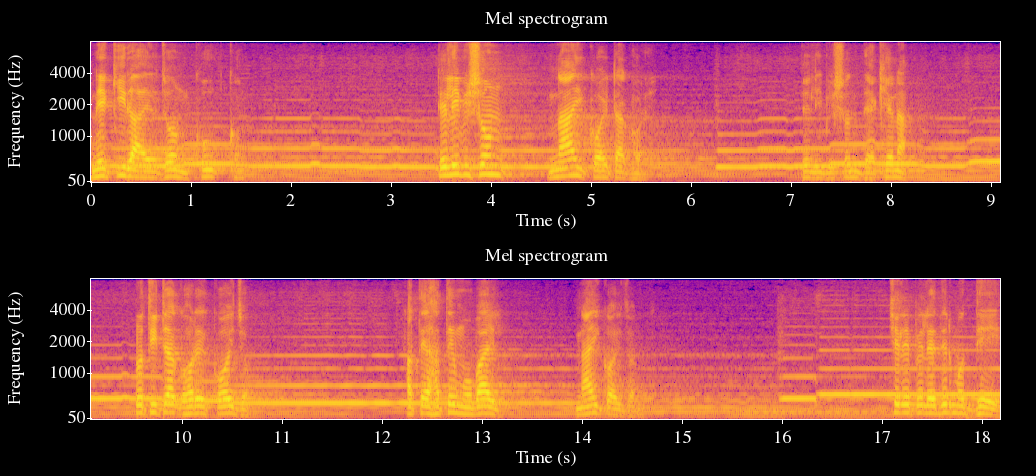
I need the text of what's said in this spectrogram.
নেকির আয়োজন খুব কম। টেলিভিশন নাই কয়টা ঘরে? টেলিভিশন দেখে না। প্রতিটা ঘরে কয়জন? হাতে হাতে মোবাইল নাই কয়জন? ছেলে পেলেদের মধ্যে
